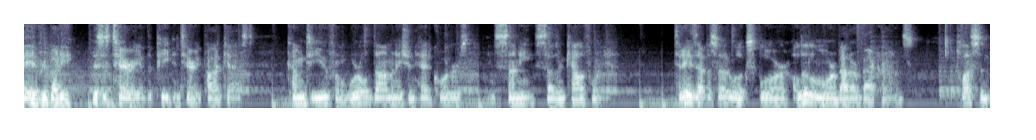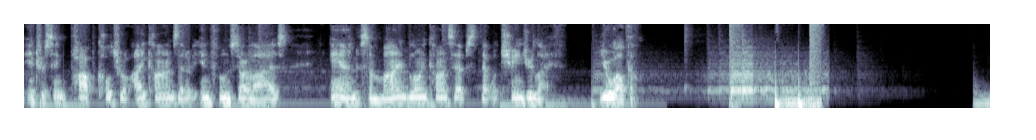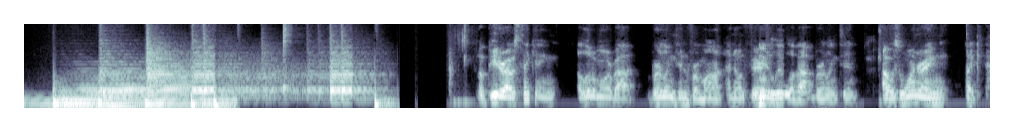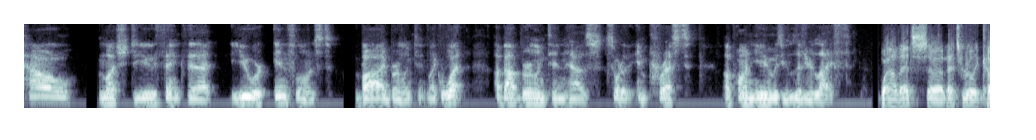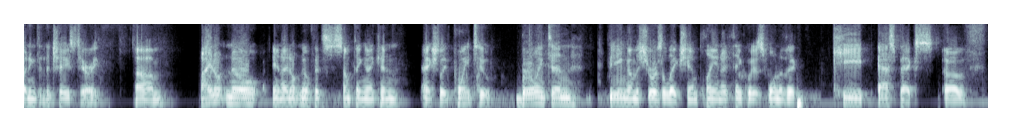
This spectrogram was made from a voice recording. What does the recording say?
Hey, everybody. This is Terry of the Pete and Terry podcast, coming to you from World Domination headquarters in sunny Southern California. Today's episode will explore a little more about our backgrounds, plus some interesting pop cultural icons that have influenced our lives, and some mind blowing concepts that will change your life. You're welcome. Peter, I was thinking a little more about Burlington, Vermont. I know very Hmm. little about Burlington. I was wondering, like, how much do you think that you were influenced by Burlington? Like, what about Burlington has sort of impressed upon you as you live your life? Wow, that's uh, that's really cutting to the chase, Terry. Um, I don't know, and I don't know if it's something I can actually point to. Burlington, being on the shores of Lake Champlain, I think was one of the key aspects of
